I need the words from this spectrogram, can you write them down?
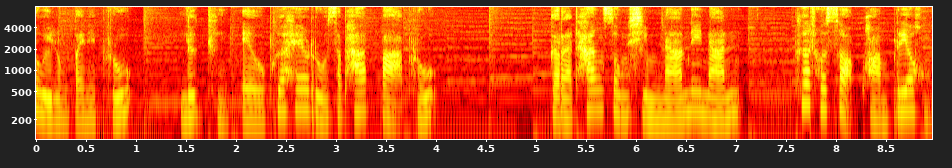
ลุยลงไปในพรุลึกถึงเอวเพื่อให้รู้สภาพป่าพรุกระทั่งทรงชิมน้ำในนั้น เพื่อทดสอบความเปรี้ยวของ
